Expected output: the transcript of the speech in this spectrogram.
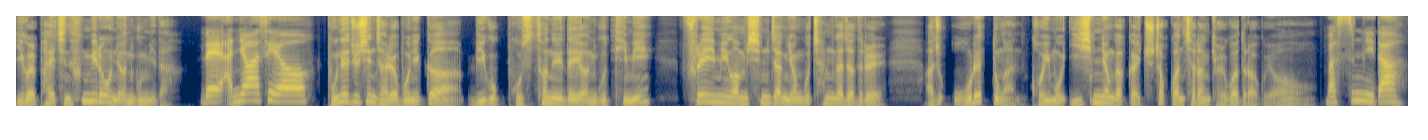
이걸 파헤친 흥미로운 연구입니다. 네, 안녕하세요. 보내주신 자료 보니까 미국 보스턴 의대 연구팀이 프레이밍엄 심장 연구 참가자들을 아주 오랫동안 거의 뭐 20년 가까이 추적 관찰한 결과더라고요. 맞습니다.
